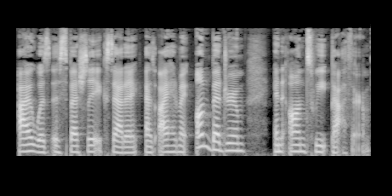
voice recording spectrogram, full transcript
I was especially ecstatic as I had my own bedroom and ensuite bathroom.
